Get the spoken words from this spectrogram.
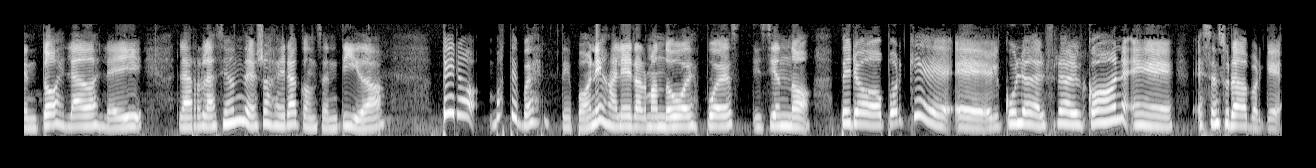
en todos lados leí la relación de ellos era consentida. Pero vos te, podés- te pones a leer Armando Bo después diciendo, pero ¿por qué eh, el culo de Alfredo Alcón eh, es censurado? Porque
